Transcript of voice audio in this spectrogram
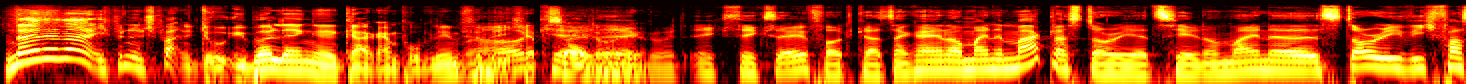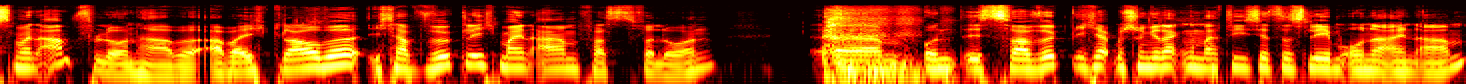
nein, nein, nein, ich bin entspannt. Du, Überlänge, gar kein Problem für mich. Ich habe Zeit sehr heute. gut. XXL-Podcast. Dann kann ich noch meine Makler-Story erzählen und meine Story, wie ich fast meinen Arm verloren habe. Aber ich glaube, ich habe wirklich meinen Arm fast verloren. Ähm, und es war wirklich, ich habe mir schon Gedanken gemacht, wie ist jetzt das Leben ohne einen Arm.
